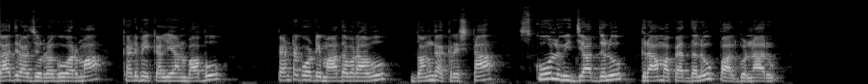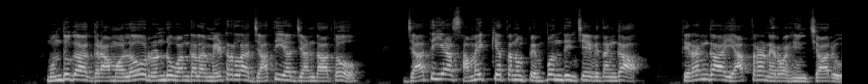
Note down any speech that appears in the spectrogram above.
గాదిరాజు రఘువర్మ కడిమి కళ్యాణ్ బాబు పెంటకోటి మాధవరావు దొంగ కృష్ణ స్కూల్ విద్యార్థులు గ్రామ పెద్దలు పాల్గొన్నారు. ముందుగా గ్రామంలో రెండు వందల మీటర్ల జాతీయ జెండాతో జాతీయ సమైక్యతను పెంపొందించే విధంగా తిరంగా యాత్ర నిర్వహించారు.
